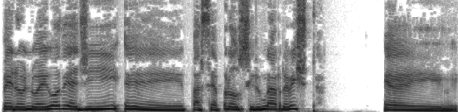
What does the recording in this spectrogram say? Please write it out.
pero luego de allí eh, pasé a producir una revista. Eh,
